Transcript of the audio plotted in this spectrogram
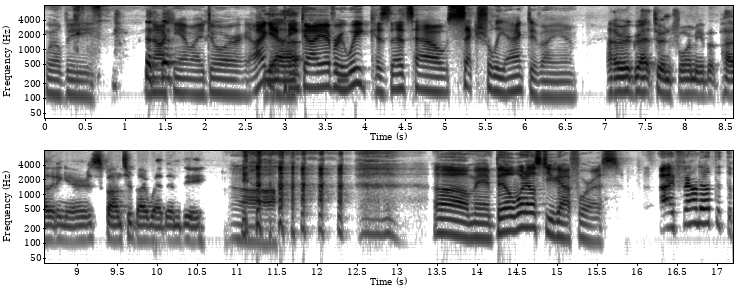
will be knocking at my door. I get Yeah. pink eye every week because that's how sexually active I am. I regret to inform you, but Piloting Air is sponsored by WebMD. Ah. Oh man, Bill, what else do you got for us? I found out that the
